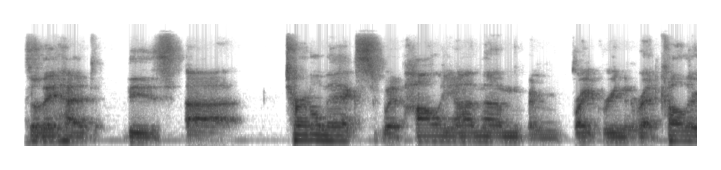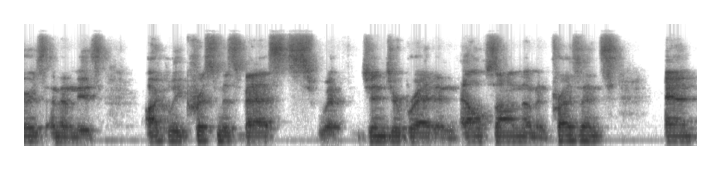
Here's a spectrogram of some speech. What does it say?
so they had these. Uh, turtlenecks with holly on them and bright green and red colors and then these ugly Christmas vests with gingerbread and elves on them and presents. And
